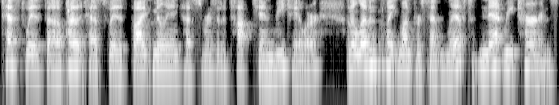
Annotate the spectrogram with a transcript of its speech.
test with uh, pilot test with 5 million customers at a top 10 retailer, an 11.1% lift net returns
